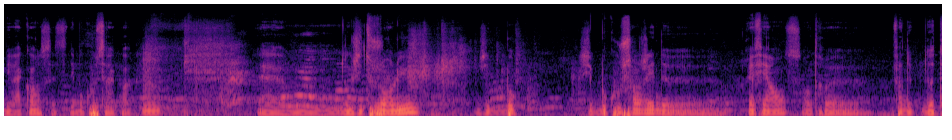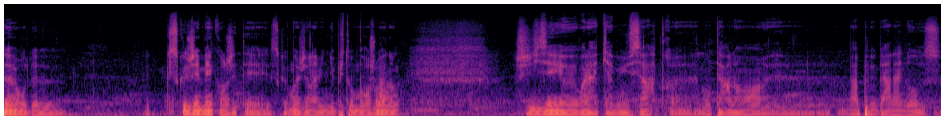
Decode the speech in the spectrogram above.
mes vacances c'était beaucoup ça quoi Mhm. euh, donc j'ai toujours lu. J'ai beaucoup, j'ai beaucoup changé de référence entre, enfin, de- d'auteur ou de, de ce que j'aimais quand j'étais, ce que moi j'ai un milieu plutôt bourgeois, donc je lisais, euh, voilà, Camus, Sartre, euh, Monterland, euh, un peu Bernanos,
